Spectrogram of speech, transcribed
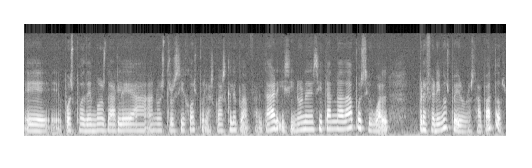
eh, pues podemos darle a, nuestros hijos pues las cosas que le puedan faltar y si no necesitan nada, pues igual preferimos pedir unos zapatos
